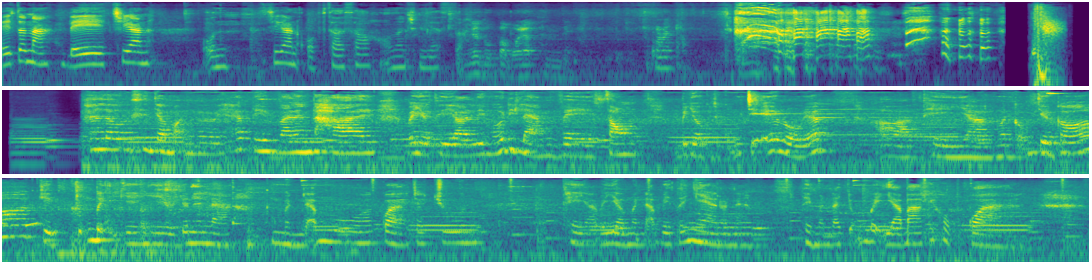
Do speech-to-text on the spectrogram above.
내잖아. 내 시간 온 시간 없어서 오늘 준비했어. 그래도 오빠 머리 아팠는데 초콜릿 Hello, xin chào mọi người, Happy Valentine Bây giờ thì uh, Ly mới đi làm về xong Bây giờ thì cũng trễ rồi á Ờ, Thì uh, mình cũng chưa có kịp chuẩn bị gì nhiều Cho nên là mình đã mua quà cho Jun Thì à, bây giờ mình đã về tới nhà rồi nè. Thì mình đã chuẩn bị uh, ba cái hộp quà.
